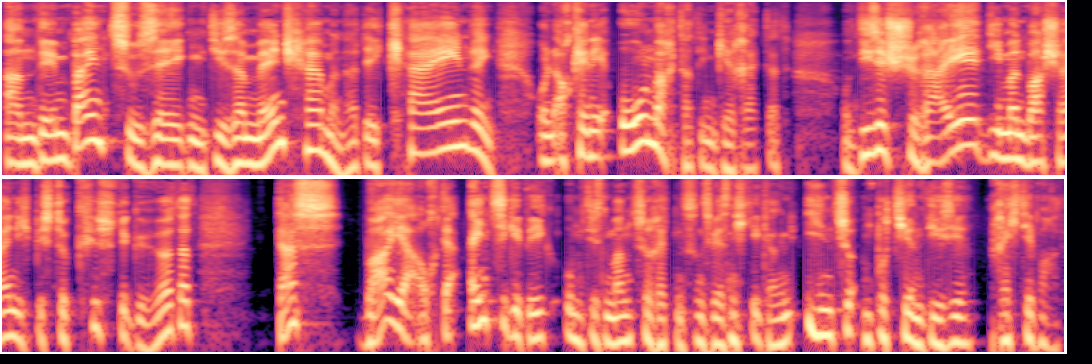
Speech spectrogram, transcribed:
an dem Bein zu sägen. Dieser Mensch, Hermann, hatte kein Ring und auch keine Ohnmacht hat ihn gerettet. Und diese Schreie, die man wahrscheinlich bis zur Küste gehört hat, das war ja auch der einzige Weg, um diesen Mann zu retten. Sonst wäre es nicht gegangen, ihn zu amputieren, diese rechte Wade.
